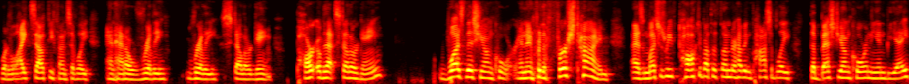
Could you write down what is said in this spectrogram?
were lights out defensively and had a really, really stellar game. Part of that stellar game was this young core. And then for the first time, as much as we've talked about the Thunder having possibly the best young core in the NBA,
